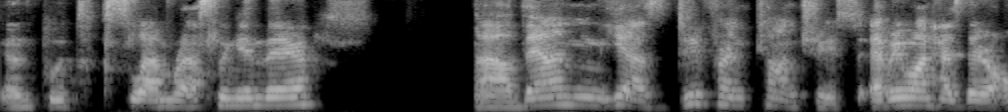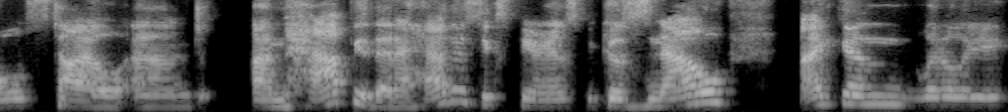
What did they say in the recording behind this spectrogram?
and put slam wrestling in there. Uh, then yes different countries. Everyone has their own style and I'm happy that I had this experience because now I can literally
